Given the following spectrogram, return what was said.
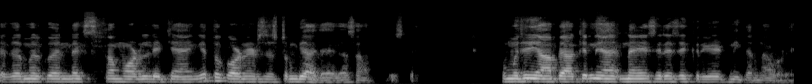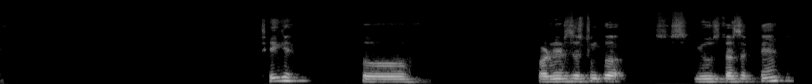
अगर मेरे को एनएक्स का मॉडल लेके आएँगे तो कोऑर्डिनेट सिस्टम भी आ जाएगा साथ में उसके। तो मुझे यहाँ पे आके नए सिरे से क्रिएट नहीं करना पड़ेगा ठीक है? तो कोऑर्डिनेट सिस्टम को यूज़ कर सकते हैं।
